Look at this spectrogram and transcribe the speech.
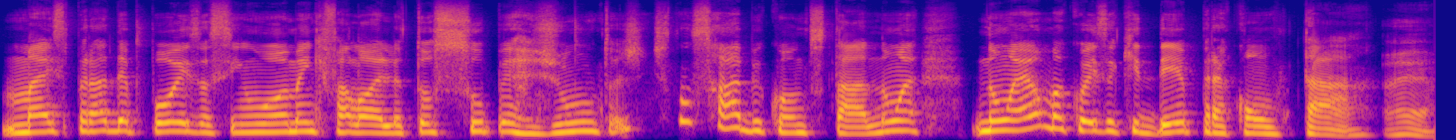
Mas pra depois, assim, o homem que fala, olha, eu tô super junto, a gente não sabe quanto tá. Não é, não é uma coisa que dê pra contar. É.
